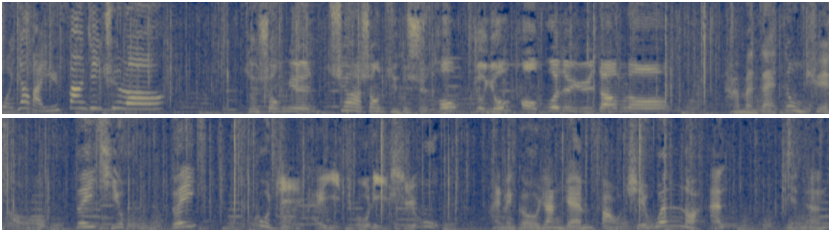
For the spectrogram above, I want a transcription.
我要把鱼放进去喽。在上面架上几个石头，就有好喝的鱼汤喽。他们在洞穴口堆起火堆，不止可以处理食物，还能够让人保持温暖，也能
